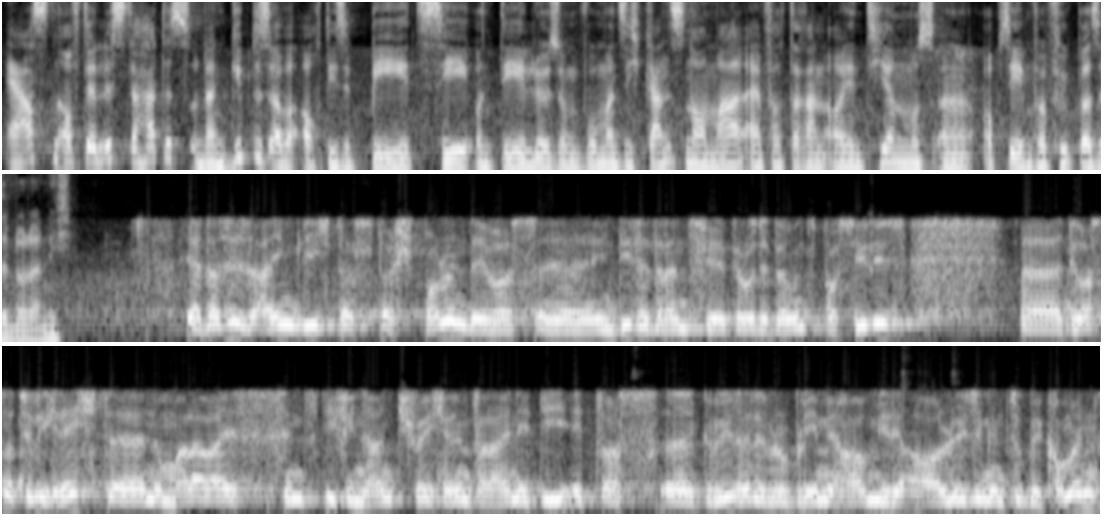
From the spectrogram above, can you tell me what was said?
ersten auf der Liste hattest und dann gibt es aber auch diese B, C und D lösungen wo man sich ganz normal einfach daran orientieren muss, äh, ob sie eben verfügbar sind oder nicht. Ja, das ist eigentlich das, das Spannende, was äh, in dieser Transferperiode bei uns passiert ist. Äh, du hast natürlich recht, äh, normalerweise sind es die finanzschwächeren Vereine, die etwas äh, größere Probleme haben, ihre A-Lösungen zu bekommen.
